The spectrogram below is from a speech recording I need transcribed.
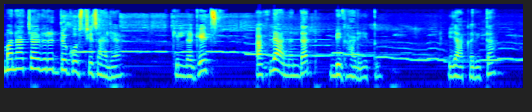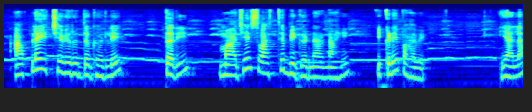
मनाच्या विरुद्ध गोष्टी झाल्या की लगेच आपल्या आनंदात बिघाड येतो. याकरिता आपल्या इच्छेविरुद्ध घडले तरी माझे स्वास्थ्य बिघडणार नाही इकडे पाहावे. याला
